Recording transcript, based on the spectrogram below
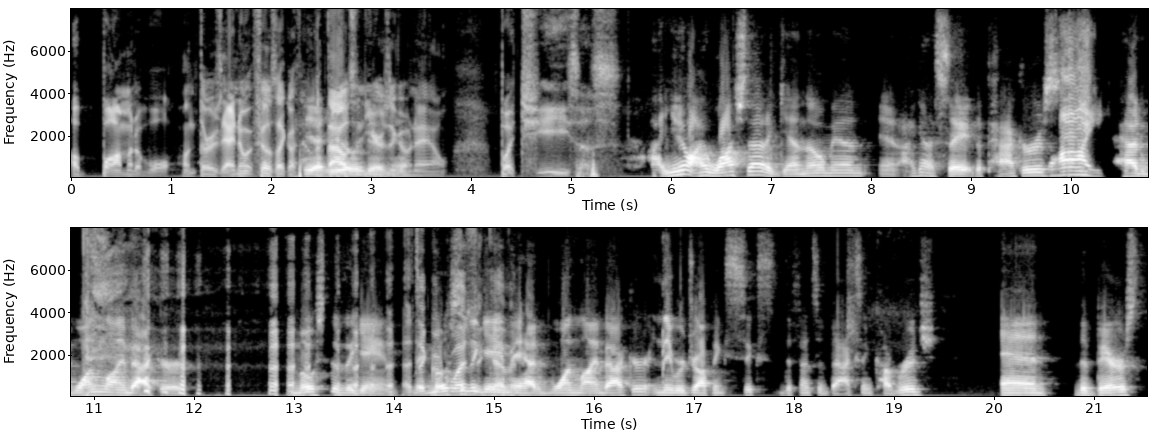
abominable on Thursday. I know it feels like a, Yeah, a thousand really years did, ago yeah. now, but Jesus. You know, I watched that again though, man, and I gotta say the Packers Why? had one linebacker most of the game. That's a good most of the game Kevin. they had one linebacker and they were dropping six defensive backs in coverage and the Bears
